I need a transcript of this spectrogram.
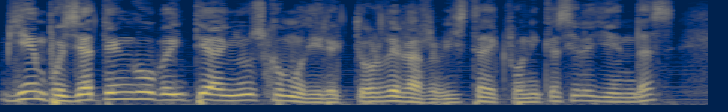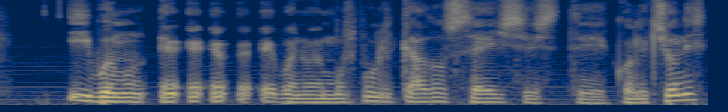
Bien, pues ya tengo 20 años como director de la revista de Crónicas y Leyendas y bueno, eh, bueno hemos publicado seis este, colecciones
